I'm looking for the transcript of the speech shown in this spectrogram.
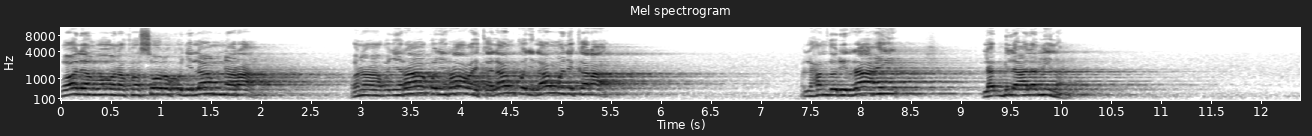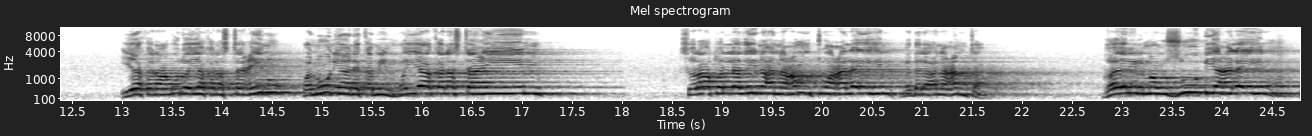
Wale ambao wana kasoro kwenye lam na ra wana kwenye ra kwenye ra wa kalam kwenye lam wa kara alhamdulillah rabbil alamin إياك نعبد وإياك نستعين فنون يا نكمين وإياك نستعين. صراط الذين أنعمت عليهم بدل أنعمت غير الموزوب عليهم.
